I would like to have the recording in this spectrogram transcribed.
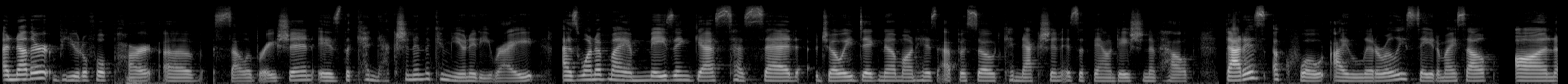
Another beautiful part of celebration is the connection in the community, right? As one of my amazing guests has said, Joey Dignam on his episode, Connection is the Foundation of Health. That is a quote I literally say to myself on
